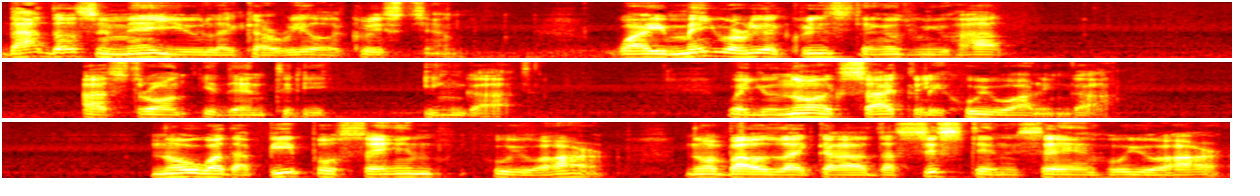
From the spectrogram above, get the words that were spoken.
that doesn't make you like a real Christian. Why it make you a real Christian is when you have a strong identity in God. When you know exactly who you are in God. Know what the people saying who you are. Know about like uh, the system saying who you are.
